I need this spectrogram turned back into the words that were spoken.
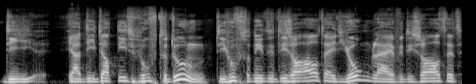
Die, ja, die dat niet hoeft te doen. Die hoeft dat niet. Die zal altijd jong blijven. Die zal altijd.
